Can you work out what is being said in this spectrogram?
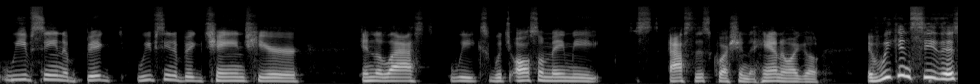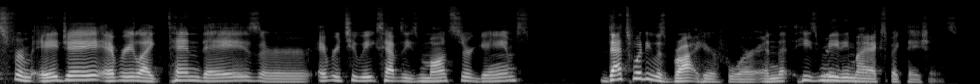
we've seen a big we've seen a big change here in the last weeks, which also made me ask this question to Hannah. I go, if we can see this from AJ every like 10 days or every two weeks, have these monster games, that's what he was brought here for, and he's meeting my expectations.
